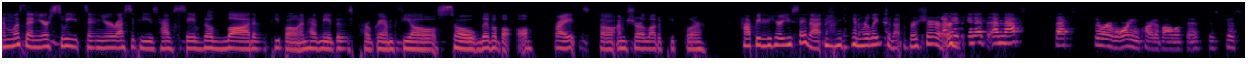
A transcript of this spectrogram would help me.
And listen, your sweets and your recipes have saved a lot of people and have made this program feel so livable, right? So I'm sure a lot of people are happy to hear you say that and can relate to that for sure. And, it, and, it, and that's that's the rewarding part of all of this is just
